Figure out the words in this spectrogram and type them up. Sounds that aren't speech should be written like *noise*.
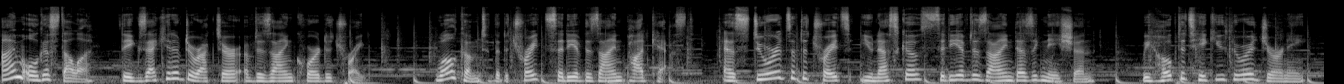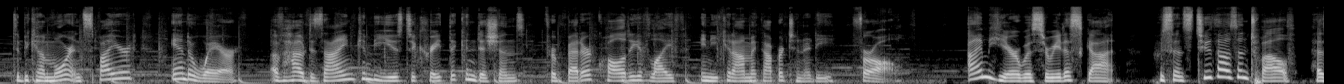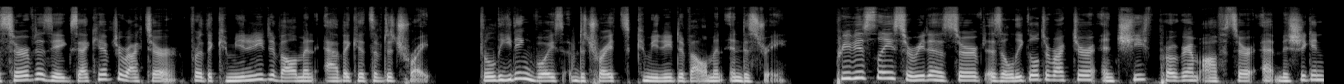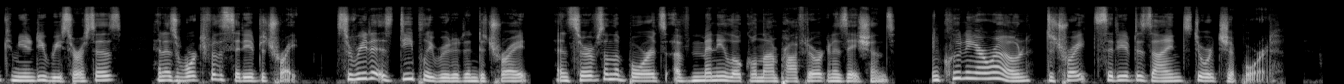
I'm Olga Stella, the Executive Director of Design Core Detroit. Welcome to the Detroit City of Design podcast. As stewards of Detroit's UNESCO City of Design designation, we hope to take you through a journey to become more inspired and aware of how design can be used to create the conditions for better quality of life and economic opportunity for all. I'm here with Sarida Scott, who since 2012 has served as the executive director for the Community Development Advocates of Detroit, the leading voice of Detroit's community development industry. Previously, Sarida has served as a legal director and chief program officer at Michigan Community Resources and has worked for the city of Detroit. Sarida is deeply rooted in Detroit and serves on the boards of many local nonprofit organizations, including our own Detroit City of Design Stewardship Board.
